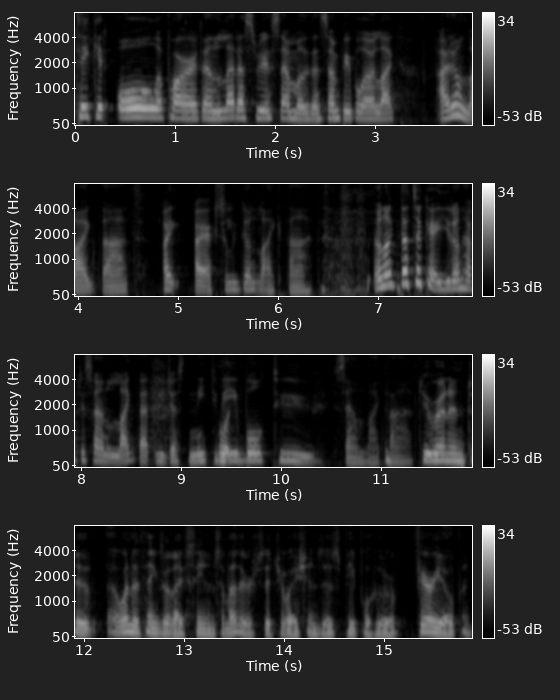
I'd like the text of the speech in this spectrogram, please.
take it all apart, and let us reassemble it." And some people are like, "I don't like that. I, I actually don't like that." I'm like, "That's okay. You don't have to sound like that. You just need to be Well- able to sound like that." You run into uh, one of the things that I've seen in some other situations is people who are very open.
